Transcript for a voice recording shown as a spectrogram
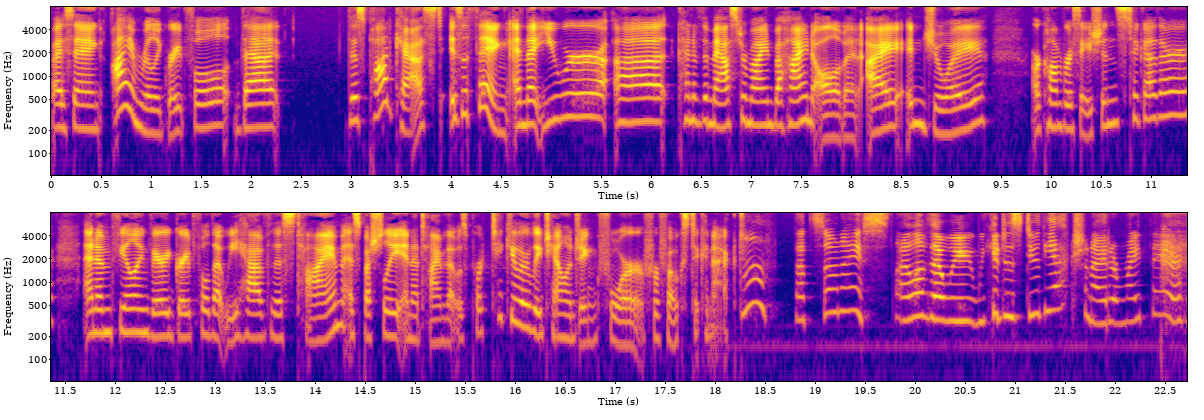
by saying I am really grateful that this podcast is a thing and that you were uh, kind of the mastermind behind all of it. I enjoy our conversations together and I'm feeling very grateful that we have this time, especially in a time that was particularly challenging for for folks to connect. Mm, that's so nice. I love that we we could just do the action item right there.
